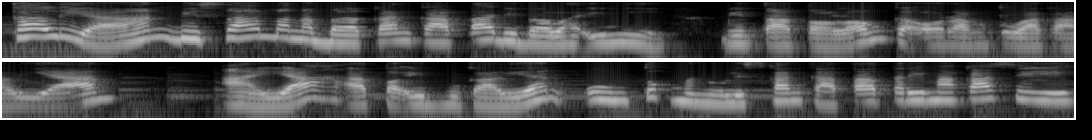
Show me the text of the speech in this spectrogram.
Kalian bisa menebalkan kata di bawah ini. Minta tolong ke orang tua kalian, ayah atau ibu kalian untuk menuliskan kata terima kasih.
